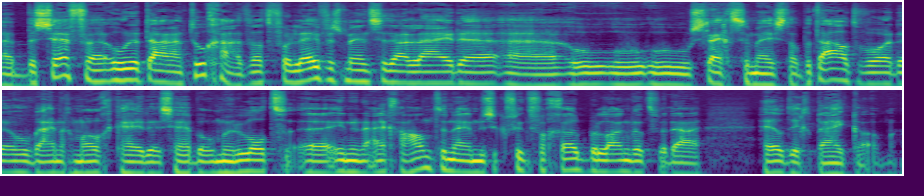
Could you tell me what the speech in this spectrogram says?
uh, beseffen hoe het daaraan toe gaat. Wat voor levens mensen daar leiden, uh, hoe, hoe, hoe, slecht ze meestal betaald worden, hoe weinig mogelijkheden ze hebben om hun lot uh, in hun eigen hand te nemen. Dus ik vind het van groot belang dat we daar heel dichtbij komen.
